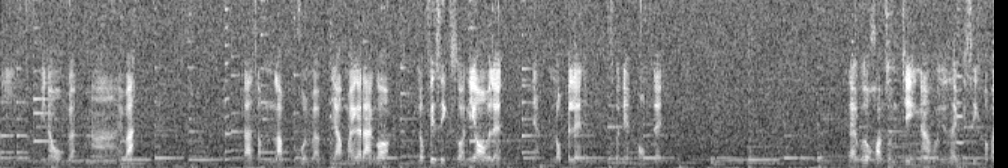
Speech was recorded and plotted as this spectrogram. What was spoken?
มีมีหน้าอกด้วยอ่าเห็นปะถ้าสำหรับคนแบบอยากไม้กระดานก็ ลบฟิสิกส์ส่วนนี้ออกไปเลย เนี่ยลบไปเลยเนี่ยส่วนนี้ออกเลย แต่เพื่อความสมจริงนะผมจะใส่ฟิสิกส์เข้าไป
